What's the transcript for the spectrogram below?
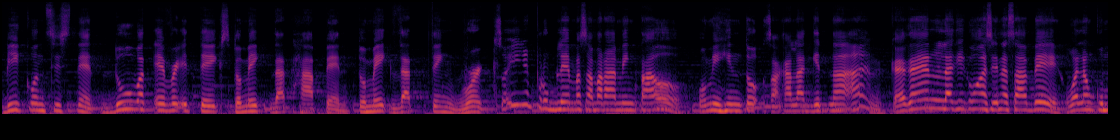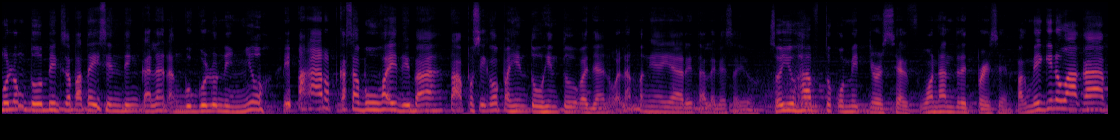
Be consistent. Do whatever it takes to make that happen. To make that thing work. So yun yung problema sa maraming tao. Humihinto sa kalagitnaan. Kaya gaya ng lagi ko nga sinasabi, walang kumulong tubig sa patay sinding kalan. Ang gugulo ninyo. May pangarap ka sa buhay, di ba? Tapos ikaw pahinto-hinto ka dyan. Walang mangyayari talaga sa'yo. So you have to commit yourself 100%. Pag may ginawa ka,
